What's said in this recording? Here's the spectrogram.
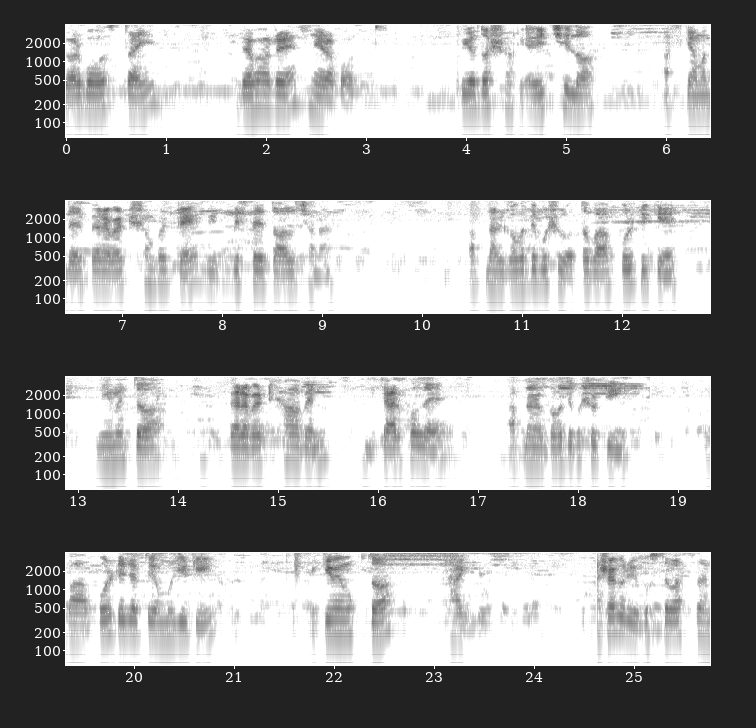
গর্ভাবস্থায় ব্যবহারে নিরাপদ। প্রিয় দর্শক, এই ছিল আজকে আমাদের প্যারাবেট সম্পর্কে বিস্তারিত আলোচনা। আপনার গবাদি পশু অথবা পোলট্রিকে নিয়মিত প্যারাবেট খাওয়াবেন, যার ফলে আপনার গবাদি পশুটি বা পোলট্রি জাতীয় মুরগিটি কৃমিমুক্ত থাকবে। আশা করি বুঝতে পারছেন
